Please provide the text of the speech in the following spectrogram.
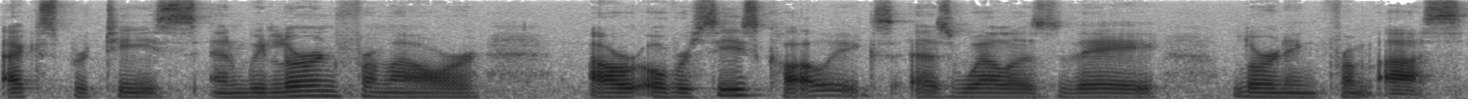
expertise and we learn from our, our overseas colleagues as well as they learning from us.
